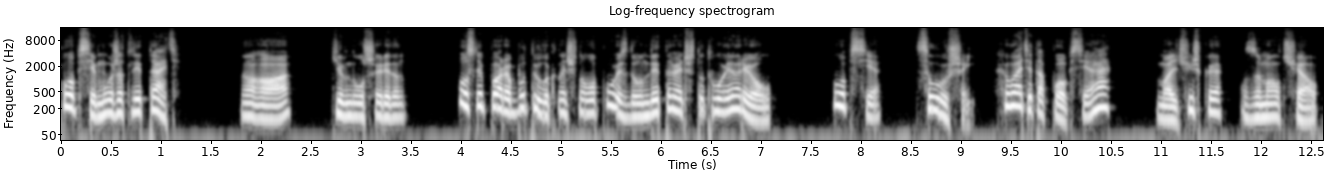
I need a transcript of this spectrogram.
«Попси может летать». «Ага», — кивнул Шеридан. «После пары бутылок ночного поезда он летает, что твой орел. Попси, слушай, хватит о Попси, а?» Мальчишка замолчал.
